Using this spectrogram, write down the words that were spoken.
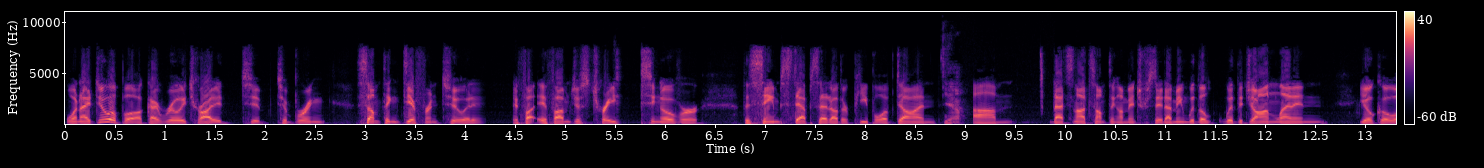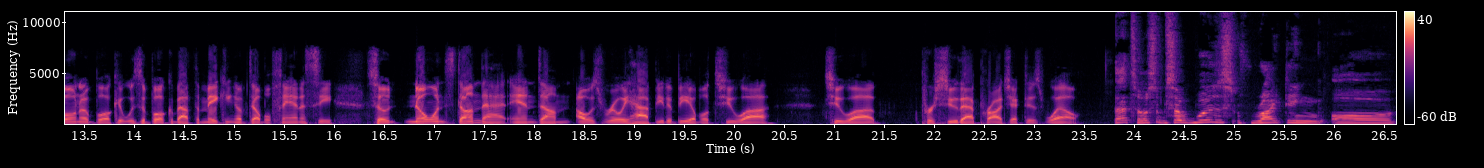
when I do a book, I really try to, to bring something different to it. If I, if I'm just tracing over the same steps that other people have done, yeah. um, that's not something I'm interested. I mean, with the with the John Lennon Yoko Ono book. It was a book about the making of Double Fantasy. So no one's done that, and um, I was really happy to be able to uh, to uh, pursue that project as well. That's awesome. So was writing or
